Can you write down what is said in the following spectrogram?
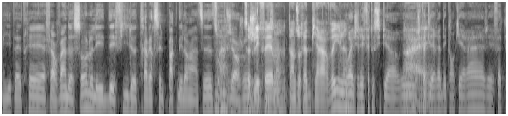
il, était très fervent de ça, les défis de traverser le parc des Laurentides sur plusieurs jours. Ça, je l'ai fait, moi. Temps du raid Pierre Harvey. Oui, je l'ai fait aussi Pierre Harvey. J'ai fait les raids des conquérants, j'ai fait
